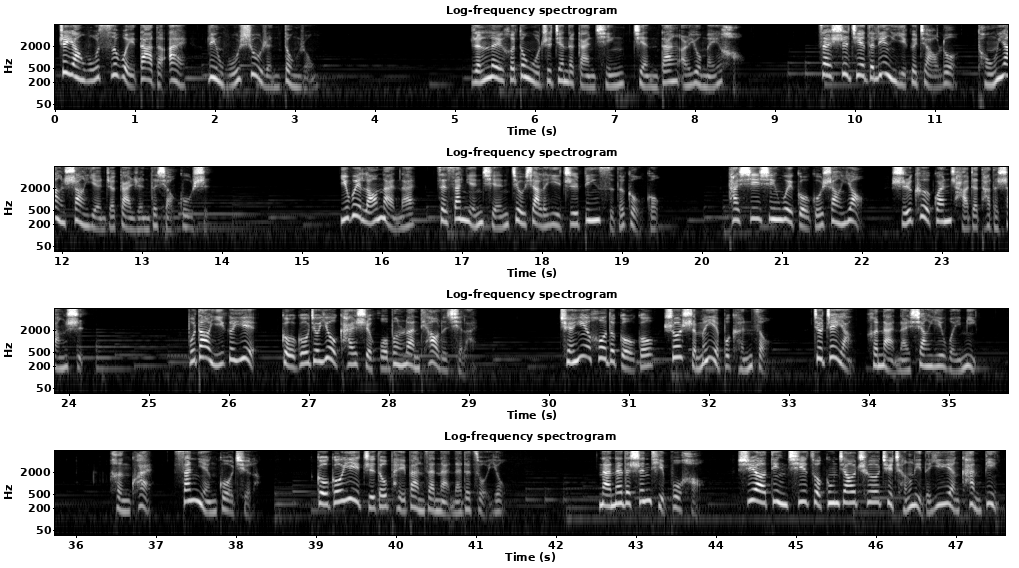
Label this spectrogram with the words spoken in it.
这样无私伟大的爱，令无数人动容。人类和动物之间的感情简单而又美好。在世界的另一个角落，同样上演着感人的小故事。一位老奶奶在三年前救下了一只濒死的狗狗，她悉心为狗狗上药。时刻观察着它的伤势。不到一个月，狗狗就又开始活蹦乱跳了起来。痊愈后的狗狗说什么也不肯走，就这样和奶奶相依为命。很快，三年过去了，狗狗一直都陪伴在奶奶的左右。奶奶的身体不好，需要定期坐公交车去城里的医院看病，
